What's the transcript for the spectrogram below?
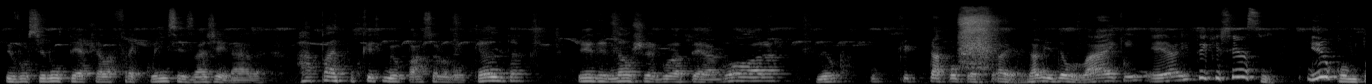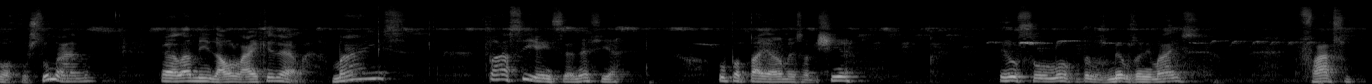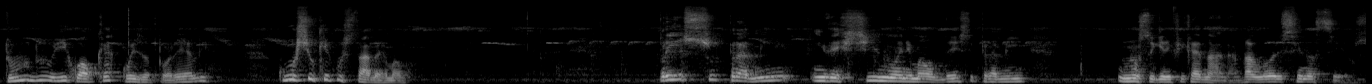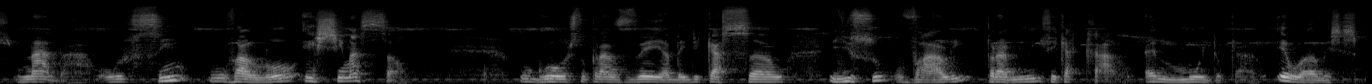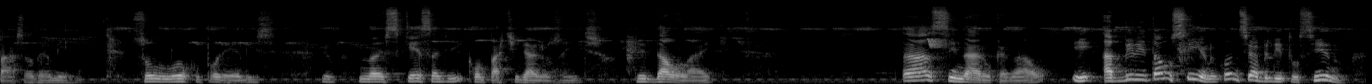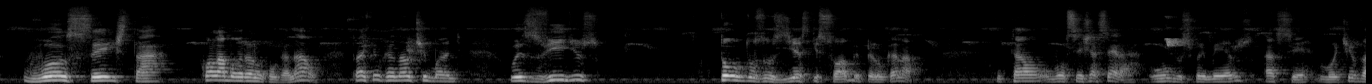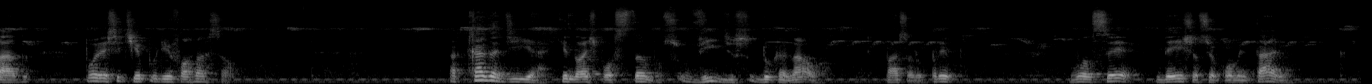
E você não ter aquela frequência exagerada. Rapaz, por que, que meu pássaro não canta? Ele não chegou até agora. Viu? O que está acontecendo? Aí, já me deu um like. E aí tem que ser assim. Eu, como estou acostumado, ela me dá o like dela. Mas, paciência, né, filha? O papai ama essa bichinha. Eu sou louco pelos meus animais. Faço tudo e qualquer coisa por ele. Custe o que custar, meu irmão. Preço para mim, investir num animal desse, para mim, não significa nada. Valores financeiros, nada. O, sim, o valor, estimação. O gosto, o prazer, a dedicação, isso vale, para mim, fica caro. É muito caro. Eu amo esses pássaros, meu amigo. Sou louco por eles. Não esqueça de compartilhar os vídeos, de dar o like, assinar o canal e habilitar o sino. Quando você habilita o sino, você está colaborando com o canal para que o canal te mande os vídeos todos os dias que sobem pelo canal. Então você já será um dos primeiros a ser motivado por esse tipo de informação. A cada dia que nós postamos vídeos do canal Pássaro Preto, você deixa seu comentário,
